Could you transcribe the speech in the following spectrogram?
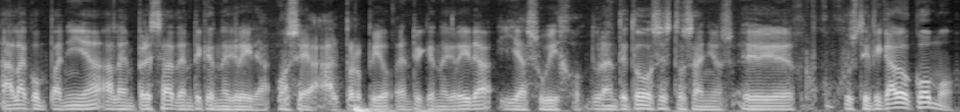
a la compañía, a la empresa de Enrique Negreira, o sea, al propio Enrique Negreira y a su hijo, durante todos estos años. Eh, ¿Justificado cómo?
